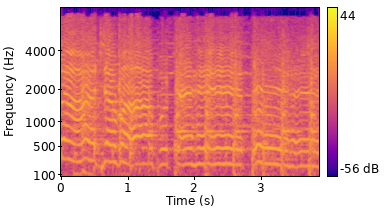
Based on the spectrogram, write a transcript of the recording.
लाजवाब कहते हैं।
